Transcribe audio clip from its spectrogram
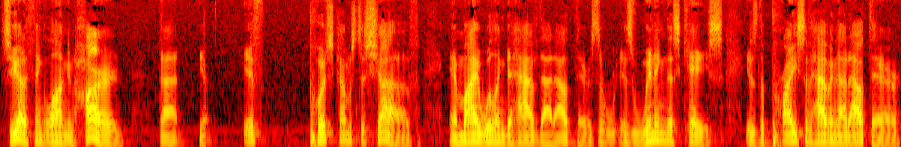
so you got to think long and hard that you know, if push comes to shove, am I willing to have that out there? Is, the, is winning this case, is the price of having that out there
